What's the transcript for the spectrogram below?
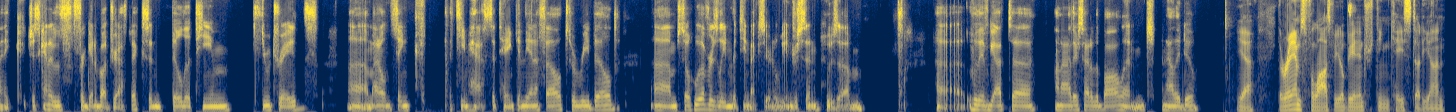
like just kind of forget about draft picks and build a team through trades. Um, I don't think a team has to tank in the NFL to rebuild. Um, so whoever's leading the team next year, it'll be interesting who's um, uh, who they've got uh, on either side of the ball and and how they do. Yeah, the Rams' philosophy will be an interesting case study on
